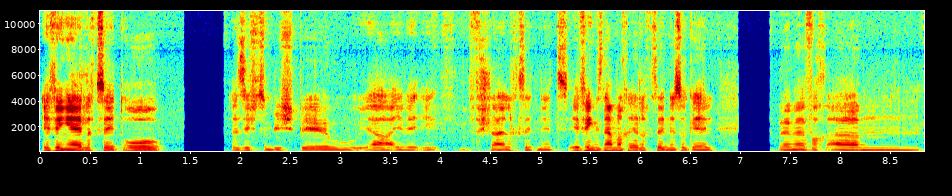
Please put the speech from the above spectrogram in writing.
ich finde ehrlich gesagt auch, es ist zum Beispiel, ja, ich, ich verstehe ehrlich gesagt nicht, ich finde es nämlich ehrlich gesagt nicht so geil, wenn man einfach, ähm,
